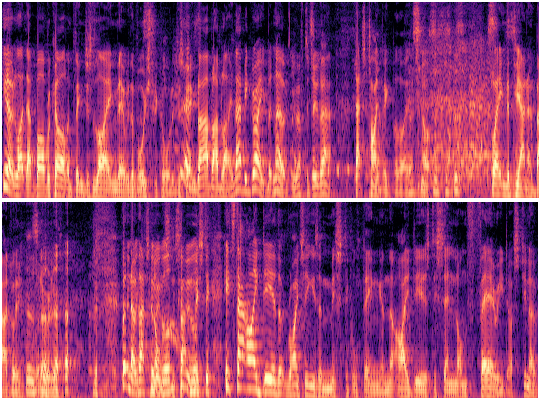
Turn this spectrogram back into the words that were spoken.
you know, like that Barbara Cartland thing, just lying there with a voice recorder, just going blah, blah, blah. That'd be great, but no, you have to do that. That's typing, by the way. That's not playing the piano badly, whatever it is. But no, that's nonsense. That mystic, it's that idea that writing is a mystical thing and that ideas descend on fairy dust. You know,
